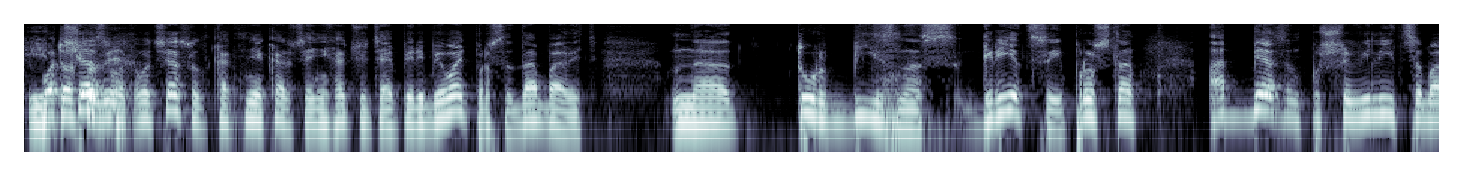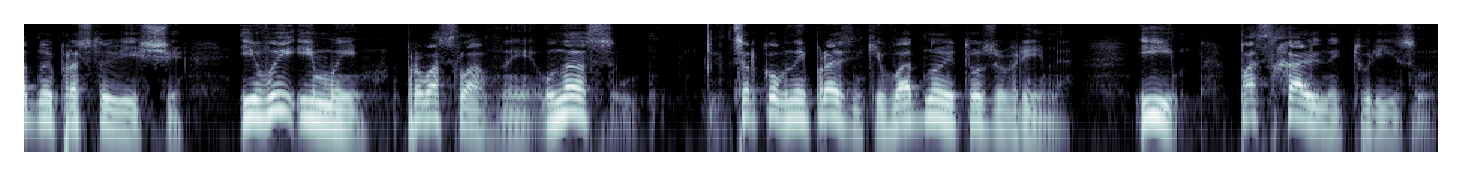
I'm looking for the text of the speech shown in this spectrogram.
И вот, то, сейчас, что... вот, вот сейчас, вот, как мне кажется, я не хочу тебя перебивать, просто добавить, турбизнес Греции просто обязан пошевелиться в одной простой вещи. И вы, и мы, православные, у нас церковные праздники в одно и то же время. И пасхальный туризм,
